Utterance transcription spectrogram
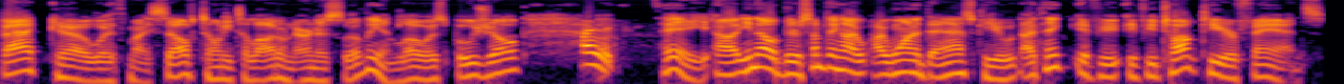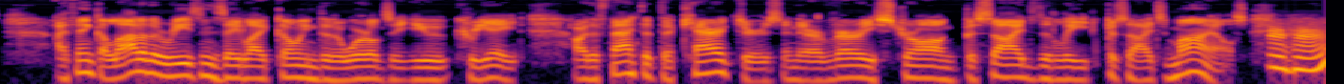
Back uh, with myself, Tony Tellado, and Ernest Lilley, and Lois Bujold. Hi. Hey, uh, you know, there's something I, I wanted to ask you. I think if you if you talk to your fans, I think a lot of the reasons they like going to the worlds that you create are the fact that the characters and they're very strong. Besides the lead, besides Miles, mm-hmm.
